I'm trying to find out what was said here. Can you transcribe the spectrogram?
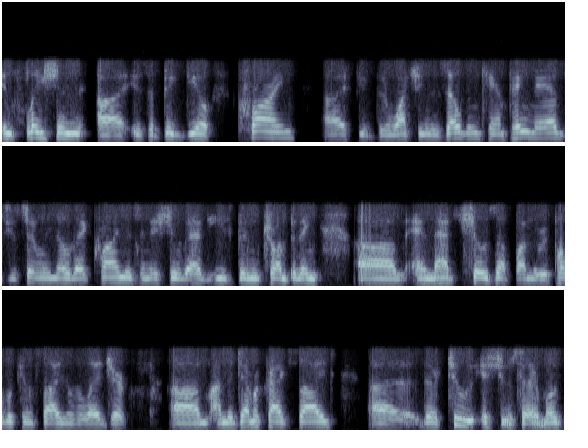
inflation uh, is a big deal. Crime, uh, if you've been watching the Zeldin campaign ads, you certainly know that crime is an issue that he's been trumpeting, um, and that shows up on the Republican side of the ledger. Um, on the Democratic side, uh, there are two issues that are most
